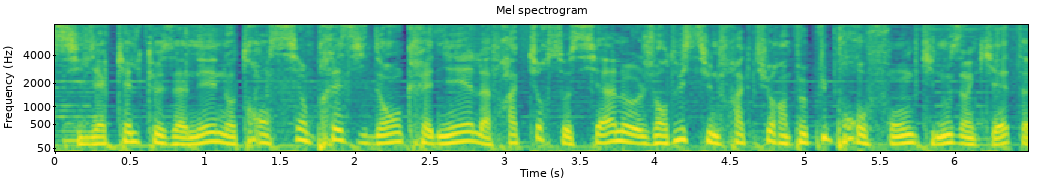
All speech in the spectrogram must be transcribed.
S'il y a quelques années, notre ancien président craignait la fracture sociale, aujourd'hui c'est une fracture un peu plus profonde qui nous inquiète.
